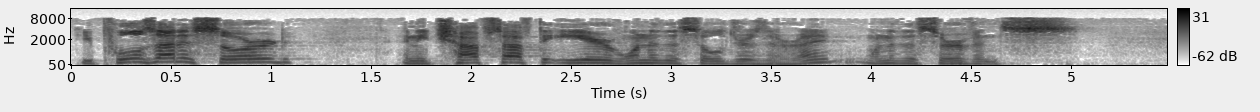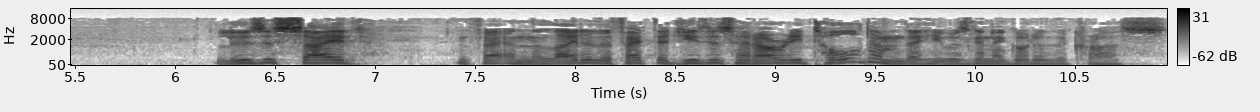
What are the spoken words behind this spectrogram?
He pulls out his sword and he chops off the ear of one of the soldiers there, right? One of the servants. Loses sight in, fact, in the light of the fact that Jesus had already told him that he was going to go to the cross.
